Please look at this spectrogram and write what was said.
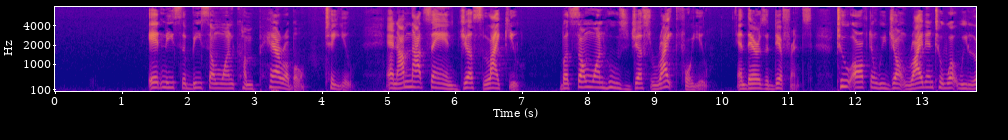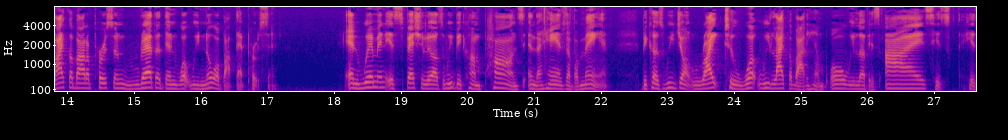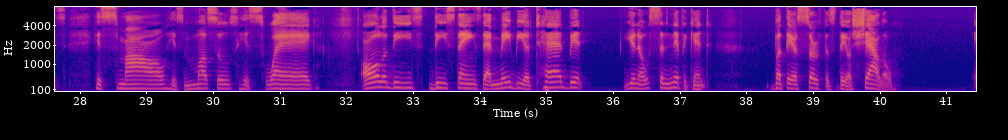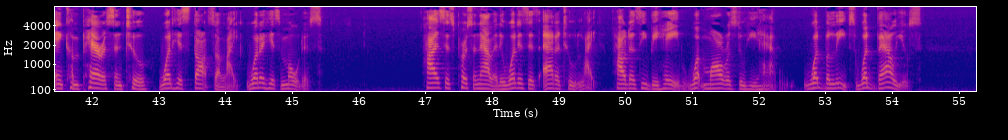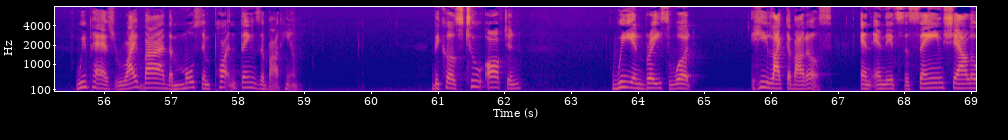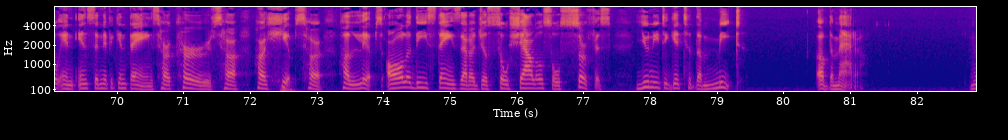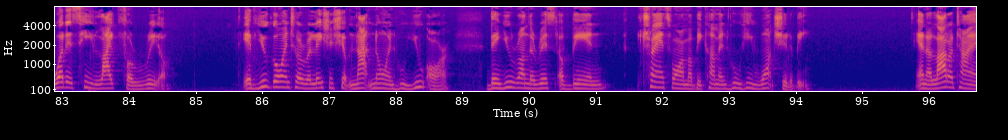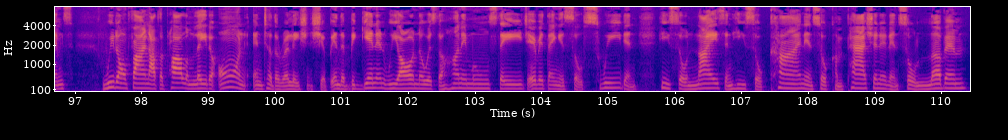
It needs to be someone comparable to you. And I'm not saying just like you, but someone who's just right for you. And there's a difference. Too often we jump right into what we like about a person rather than what we know about that person. And women, especially us, we become pawns in the hands of a man because we jump right to what we like about him. Oh, we love his eyes, his his his smile, his muscles, his swag. All of these these things that may be a tad bit, you know, significant, but they're surface, they are shallow in comparison to what his thoughts are like. What are his motives? How is his personality? What is his attitude like? How does he behave? What morals do he have? What beliefs? What values? We pass right by the most important things about him. Because too often we embrace what he liked about us and and it's the same shallow and insignificant things. Her curves her her hips her her lips all of these things that are just so shallow so surface. You need to get to the meat of the matter. What is he like for real? If you go into a relationship not knowing who you are then you run the risk of being transformed or becoming who he wants you to be. And a lot of times we don't find out the problem later on into the relationship. In the beginning, we all know it's the honeymoon stage. Everything is so sweet and he's so nice and he's so kind and so compassionate and so loving.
